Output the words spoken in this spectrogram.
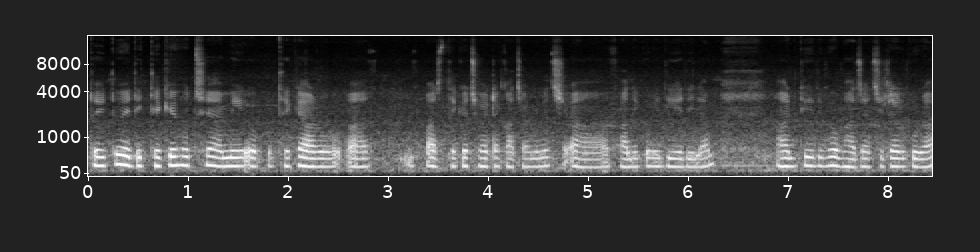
তো এই তো এদিক থেকে হচ্ছে আমি ওপর থেকে আরও পাঁচ থেকে ছয়টা কাঁচামরিচ ফালি করে দিয়ে দিলাম। আর দিয়ে দিব ভাজা চিটার গুঁড়া।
